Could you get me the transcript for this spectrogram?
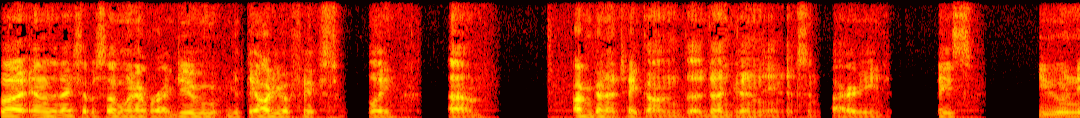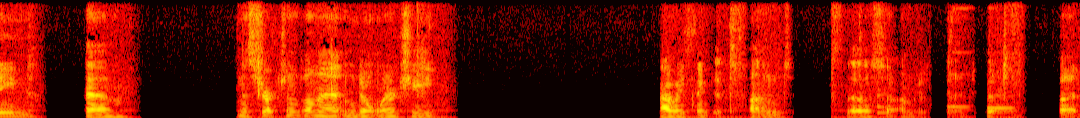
But in the next episode, whenever I do get the audio fixed, hopefully, um, I'm gonna take on the dungeon in its entirety, just in case you need um, instructions on that and don't want to cheat. I always think it's fun to though, so I'm just gonna do it. But.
